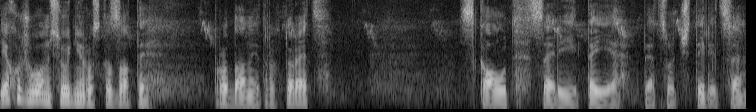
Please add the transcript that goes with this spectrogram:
Я хочу вам сьогодні розказати про даний тракторець скаут серії ТЕ 504C.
